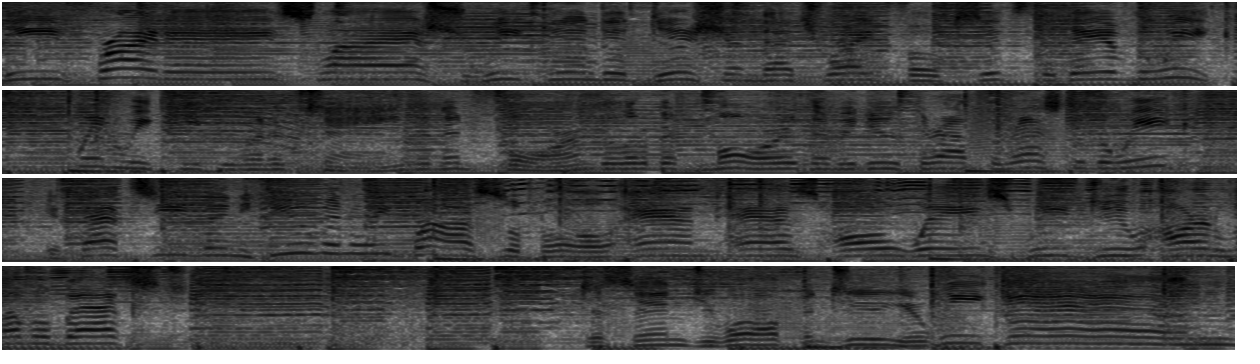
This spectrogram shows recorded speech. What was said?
the Friday slash weekend edition. That's right, folks. It's the day of the week when we keep you entertained and informed a little bit more than we do throughout the rest of the week, if that's even humanly possible. And as always, we do our level best to send you off into your weekend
